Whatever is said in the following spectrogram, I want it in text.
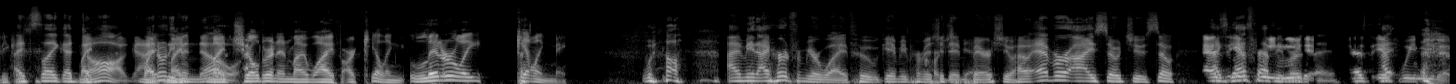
Because it's like a my- dog. I don't my- even know. My children and my wife are killing, literally killing me. Well, I mean, I heard from your wife who gave me permission to she did. embarrass you however I so choose. So as I guess if we happy need birthday. it. As if we need it.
